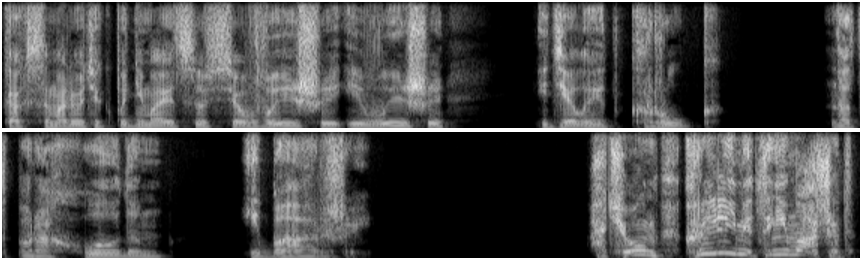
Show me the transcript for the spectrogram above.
как самолетик поднимается все выше и выше и делает круг над пароходом и баржей. «А че он крыльями-то не машет?»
